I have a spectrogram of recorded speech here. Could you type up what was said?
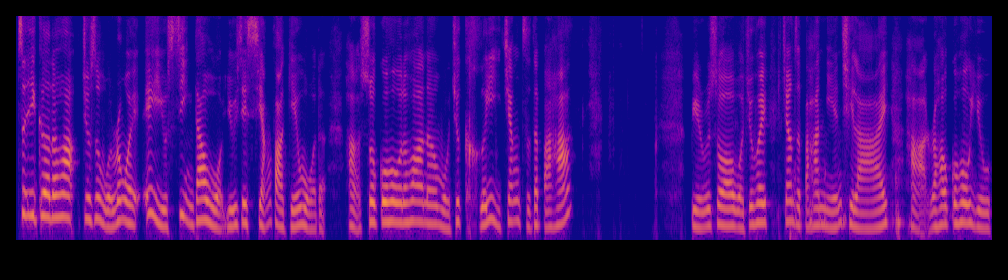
这一个的话，就是我认为，哎，有吸引到我，有一些想法给我的。哈，说过后的话呢，我就可以这样子的把它比如说我就会这样子把它粘起来，哈，然后过后有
